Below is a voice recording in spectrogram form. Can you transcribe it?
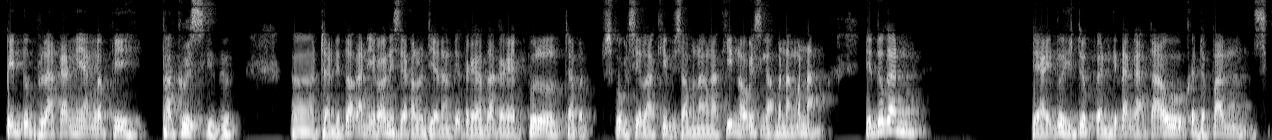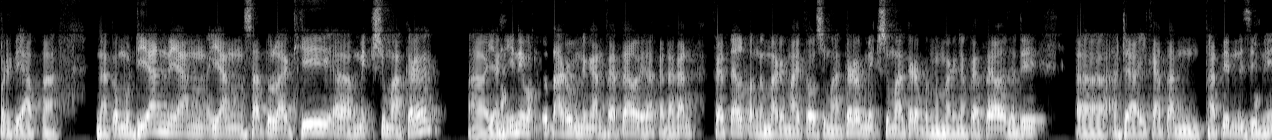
pintu belakang yang lebih bagus gitu. Uh, dan itu akan ironis ya kalau dia nanti ternyata ke Red Bull dapat kursi lagi bisa menang lagi, Norris nggak menang-menang. Itu kan ya itu hidup kan kita nggak tahu ke depan seperti apa. Nah kemudian yang yang satu lagi uh, Mick Schumacher uh, yang ya. ini waktu tarung dengan Vettel ya karena kan Vettel penggemar Michael Schumacher, Mick Schumacher penggemarnya Vettel jadi uh, ada ikatan batin di sini.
